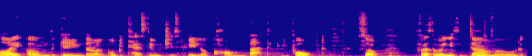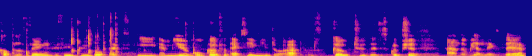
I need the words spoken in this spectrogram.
I own the game that I will be testing, which is Halo Combat Evolved. So, first of all, you need to download a couple of things. If you Google XEMU or go to xemu.app, go to the description and there'll be a link there.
